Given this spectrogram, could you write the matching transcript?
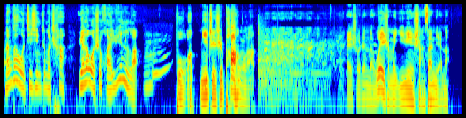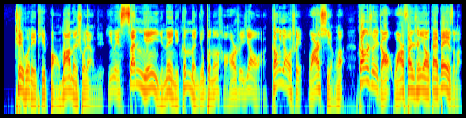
难怪我记性这么差，原来我是怀孕了。不，你只是胖了。哎，说真的，为什么一孕傻三年呢？这我得替宝妈们说两句，因为三年以内你根本就不能好好睡觉啊！刚要睡，娃儿醒了；刚睡着，娃儿翻身要盖被子了；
